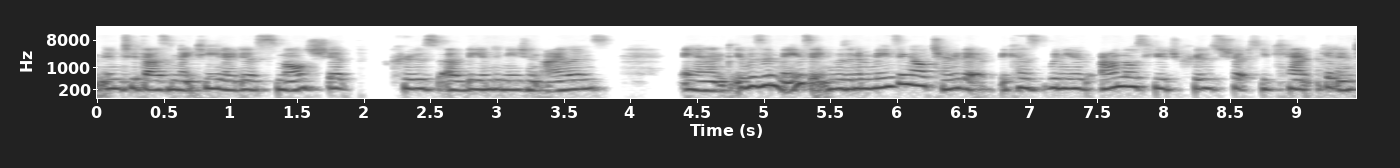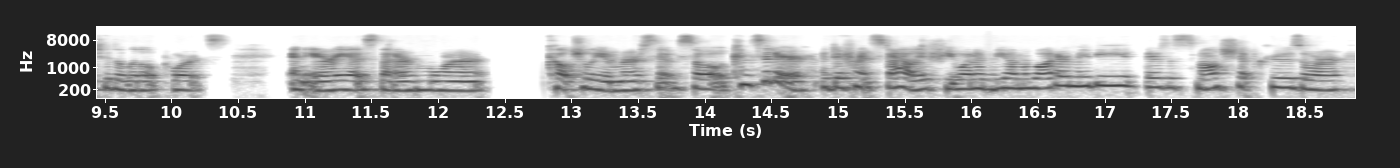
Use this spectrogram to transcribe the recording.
in 2019, I did a small ship cruise of the Indonesian islands. And it was amazing. It was an amazing alternative because when you're on those huge cruise ships, you can't get into the little ports and areas that are more culturally immersive. So consider a different style. If you want to be on the water, maybe there's a small ship cruise or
